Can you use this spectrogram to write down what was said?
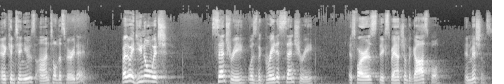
and it continues on until this very day. By the way, do you know which century was the greatest century as far as the expansion of the gospel and missions?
